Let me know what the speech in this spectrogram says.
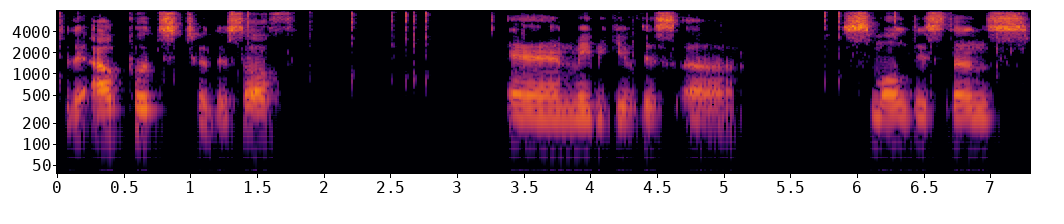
to the output turn this off and maybe give this a small distance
